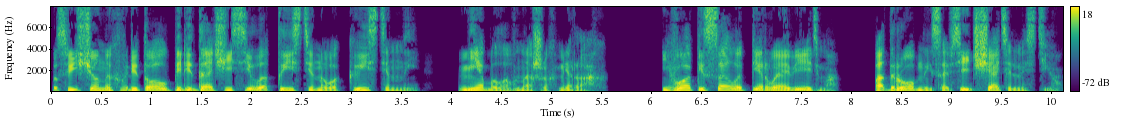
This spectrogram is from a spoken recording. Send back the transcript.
посвященных в ритуал передачи сил от истинного к истинной, не было в наших мирах. Его описала первая ведьма, подробно и со всей тщательностью.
